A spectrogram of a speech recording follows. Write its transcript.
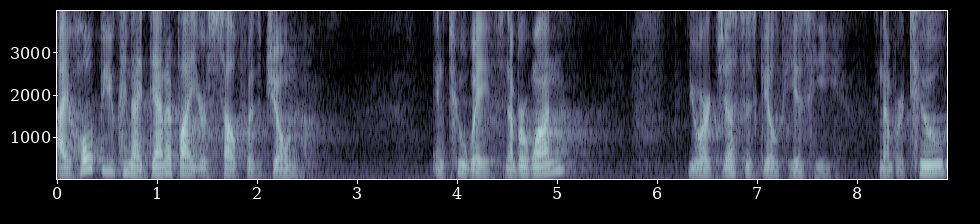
I hope you can identify yourself with Jonah in two ways. Number one, you are just as guilty as he. Number two,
